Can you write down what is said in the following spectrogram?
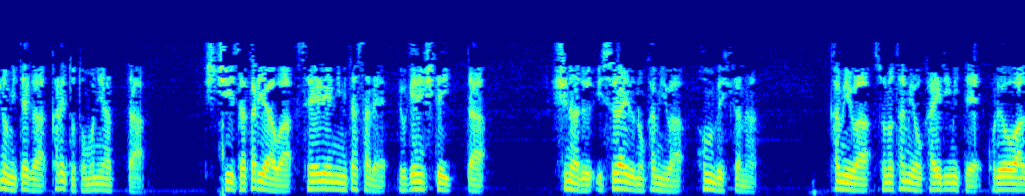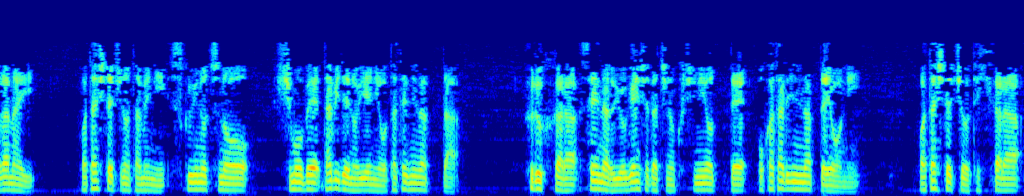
主の御手が彼と共にあった。父ザカリアは精霊に満たされ予言していった。主なるイスラエルの神は褒むべきかな。神はその民を顧みてこれをあがない、私たちのために救いの角をしもべダビデの家にお建てになった。古くから聖なる預言者たちの口によってお語りになったように、私たちを敵から、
